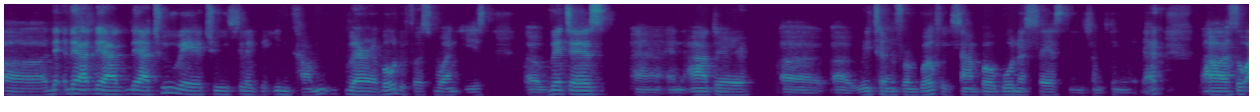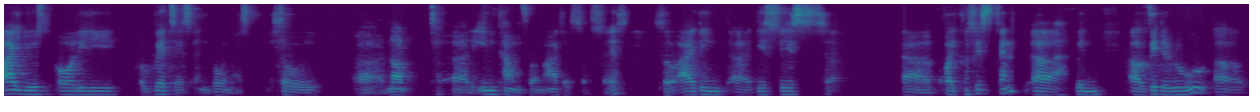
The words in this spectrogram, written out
uh, there, there, are, there are two ways to select the income variable. The first one is uh, wages uh, and other uh, uh, return from work, for example, bonuses and something like that. Uh, so I use only wages and bonus. So not the income from other sources. So I think this is quite consistent when with the rule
